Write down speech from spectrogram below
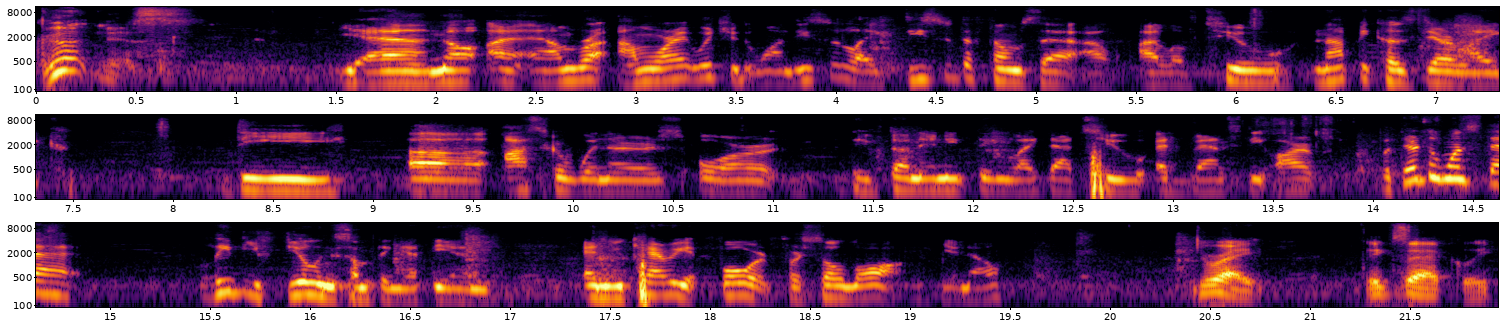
goodness. Yeah, no, I, am right. I'm right with you, one. These are like these are the films that I, I love too. Not because they're like the uh, Oscar winners or they've done anything like that to advance the art, but they're the ones that leave you feeling something at the end, and you carry it forward for so long. You know. Right. Exactly.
